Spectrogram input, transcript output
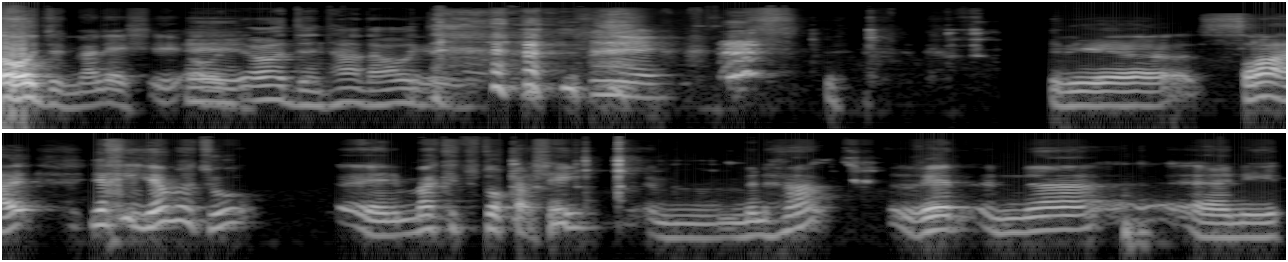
أودن معليش اي اي أودن أودن هذا أودن إيه. إيه. يعني آه، صراحة يا أخي ياماتو يعني ما كنت أتوقع شيء منها غير إنه يعني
